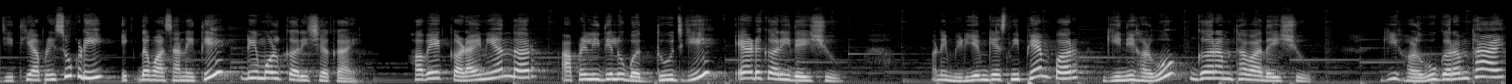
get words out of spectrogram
જેથી આપણી સુખડી એકદમ આસાનીથી ડિમોલ્ડ કરી શકાય. હવે કડાઈની અંદર આપણે લીધેલું બધું જ ઘી એડ કરી દઈશું. અને મીડિયમ ગેસની ફ્લેમ પર ઘીને હળવું ગરમ થવા દઈશું. ઘી હળવું ગરમ થાય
